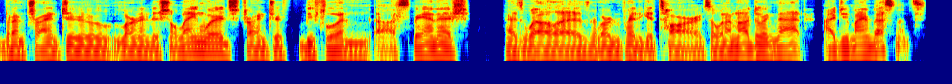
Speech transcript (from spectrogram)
But I'm trying to learn an additional language, trying to be fluent in uh, Spanish, as well as learn to play the guitar. And so when I'm not doing that, I do my investments.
